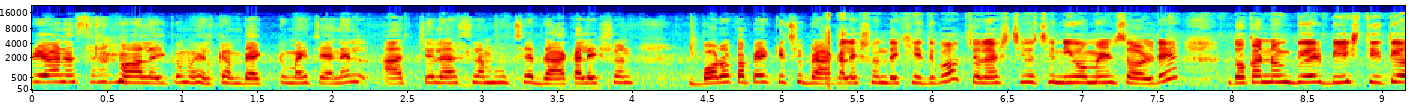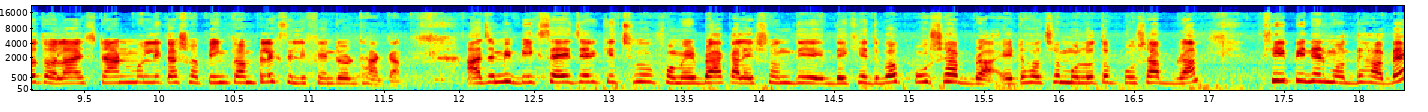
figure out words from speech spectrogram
ব্রিয়ান আসসালামু আলাইকুম, welcome back to my channel. আজ চলে আসলাম হচ্ছে ব্রা কালেকশন, বড় কাপের কিছু ব্রা কালেকশন দেখিয়ে দিব। চলে আসছি হচ্ছে নিউ মেন্স অলডে দোকান নং দুয়ের বিশ, তৃতীয় তলা, star Mallika shopping complex elephant road Dhaka. আজ আমি বিগ সাইজের কিছু ফোমের ব্রা কালেকশন দিয়ে দেখিয়ে দেবো। পুষাপ ব্রা, এটা হচ্ছে মূলত পুষাপ ব্রা। থ্রি পিনের মধ্যে হবে।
